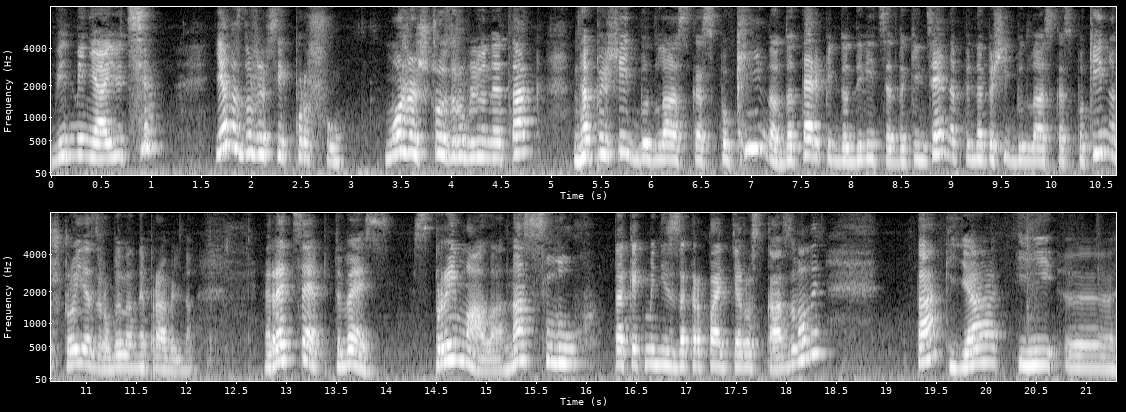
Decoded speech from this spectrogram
відміняються. Я вас дуже всіх прошу. Може, що зроблю не так? Напишіть, будь ласка, спокійно, дотерпіть, додивіться до кінця. і Напишіть, будь ласка, спокійно, що я зробила неправильно. Рецепт весь сприймала на слух, так як мені з Закарпаття розказували. Так я і е,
